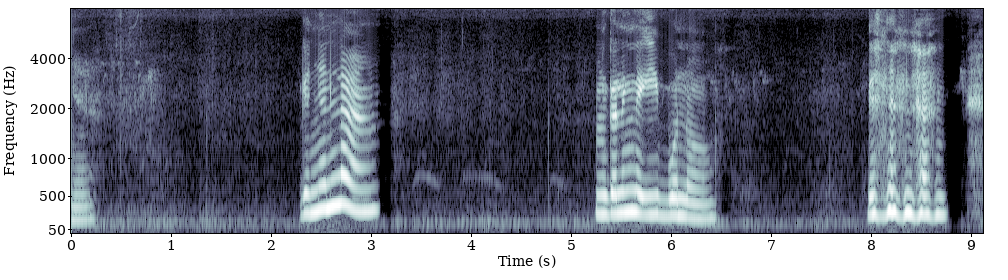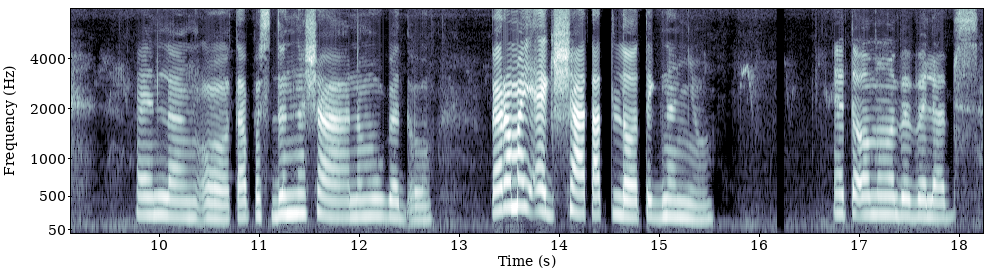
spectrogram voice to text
niya. Ganyan lang. Ang galing na ibon, oh. Ganyan lang. Ayan lang, oh. Tapos dun na siya, namugad, oh. Pero may egg siya, tatlo. Tignan nyo. Ito, oh, mga bebe loves.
